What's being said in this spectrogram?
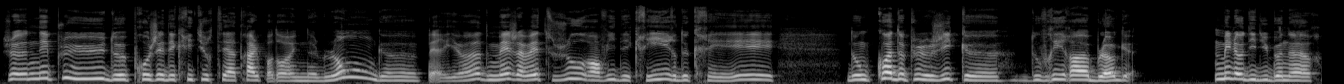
Je n'ai plus eu de projet d'écriture théâtrale pendant une longue période, mais j'avais toujours envie d'écrire, de créer. Donc quoi de plus logique que d'ouvrir un blog Mélodie du Bonheur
